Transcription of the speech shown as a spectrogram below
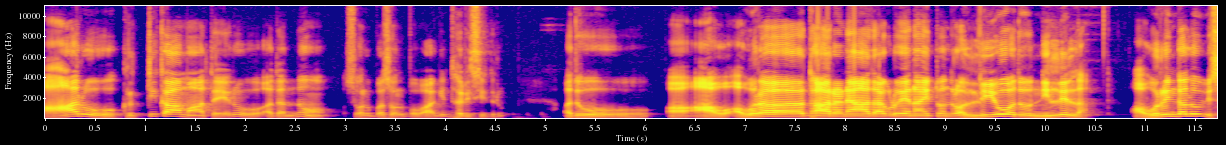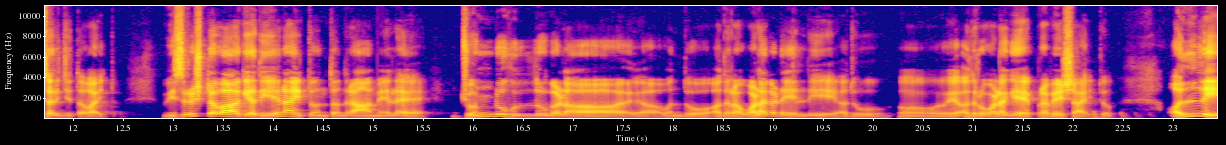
ಆರು ಕೃತ್ತಿಕಾ ಮಾತೆಯರು ಅದನ್ನು ಸ್ವಲ್ಪ ಸ್ವಲ್ಪವಾಗಿ ಧರಿಸಿದರು. ಅದು ಅವರ ಧಾರಣೆ ಆದಾಗಲೂ ಏನಾಯಿತು ಅಂದರೆ ಅಲ್ಲಿಯೂ ಅದು ನಿಲ್ಲಿಲ್ಲ. ಅವರಿಂದಲೂ ವಿಸರ್ಜಿತವಾಯಿತು. ವಿಸೃಷ್ಟವಾಗಿ ಅದು ಏನಾಯಿತು ಅಂತಂದರೆ ಆಮೇಲೆ ಜೊಂಡು ಹುಲ್ಲುಗಳ ಒಂದು ಅದರ ಒಳಗಡೆಯಲ್ಲಿ ಅದು ಅದರ ಒಳಗೆ ಪ್ರವೇಶ ಆಯಿತು. ಅಲ್ಲಿ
